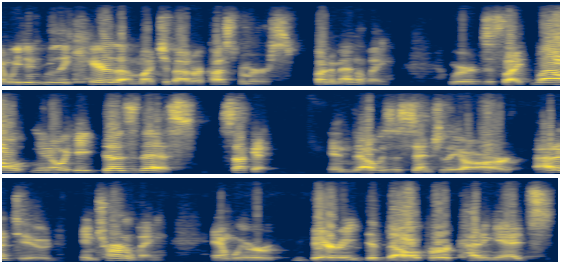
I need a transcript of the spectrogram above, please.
and we didn't really care that much about our customers fundamentally. We we're just like, well, you know, it does this suck it. And that was essentially our attitude internally. And we were very developer cutting edge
